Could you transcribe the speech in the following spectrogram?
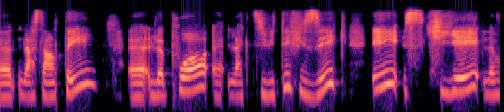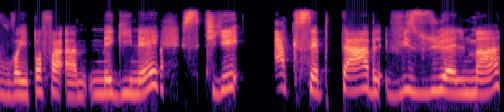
euh, la santé, le poids, l'activité physique et ce qui est, là, vous ne voyez pas mes guillemets, ce qui est acceptable visuellement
